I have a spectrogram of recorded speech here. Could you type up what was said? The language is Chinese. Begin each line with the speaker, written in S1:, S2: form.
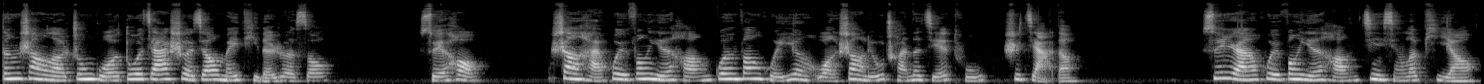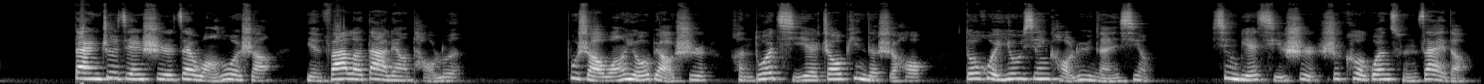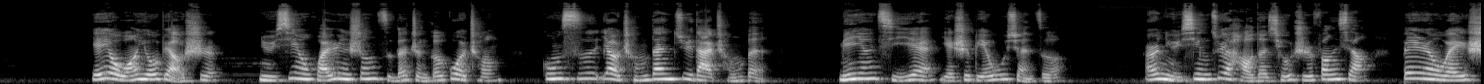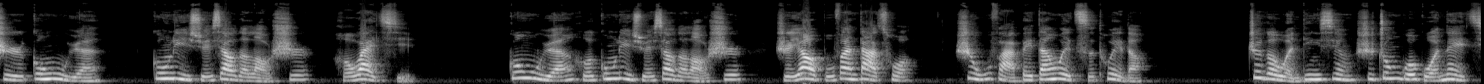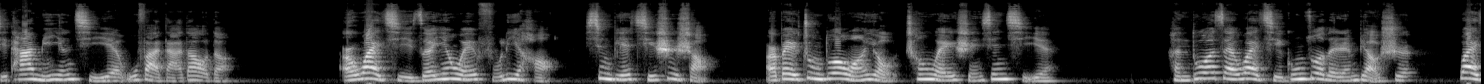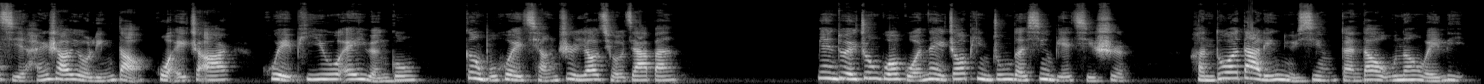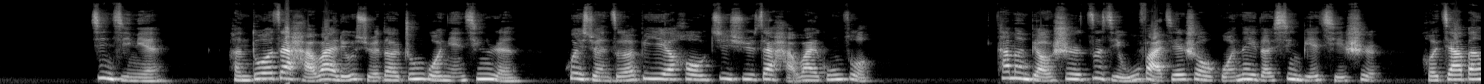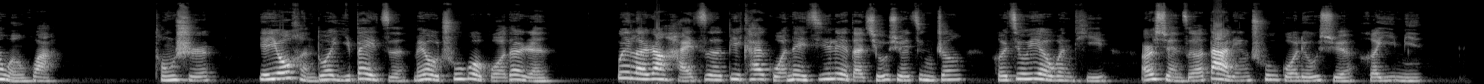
S1: 登上了中国多家社交媒体的热搜。随后，上海汇丰银行官方回应网上流传的截图是假的。虽然汇丰银行进行了辟谣，但这件事在网络上引发了大量讨论。不少网友表示，很多企业招聘的时候都会优先考虑男性，性别歧视是客观存在的。也有网友表示，女性怀孕生子的整个过程，公司要承担巨大成本，民营企业也是别无选择。而女性最好的求职方向被认为是公务员、公立学校的老师和外企。公务员和公立学校的老师只要不犯大错，是无法被单位辞退的。这个稳定性是中国国内其他民营企业无法达到的。而外企则因为福利好、性别歧视少，而被众多网友称为“神仙企业”。很多在外企工作的人表示，外企很少有领导或 HR 会 PUA 员工，更不会强制要求加班。面对中国国内招聘中的性别歧视，很多大龄女性感到无能为力。近几年，很多在海外留学的中国年轻人会选择毕业后继续在海外工作。他们表示自己无法接受国内的性别歧视和加班文化，同时，也有很多一辈子没有出过国的人，为了让孩子避开国内激烈的求学竞争和就业问题，而选择大龄出国留学和移民。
